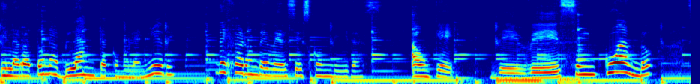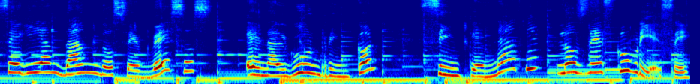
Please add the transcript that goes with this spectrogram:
y la ratona blanca como la nieve dejaron de verse escondidas, aunque de vez en cuando seguían dándose besos en algún rincón sin que nadie los descubriese.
